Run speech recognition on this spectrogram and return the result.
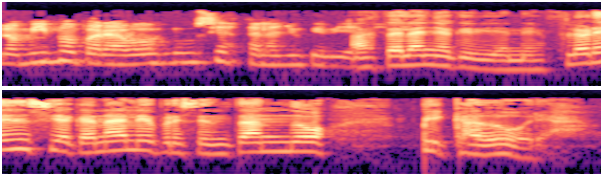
Lo mismo para vos, Lucy, hasta el año que viene. Hasta el año que viene. Florencia Canale presentando Pecadora.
